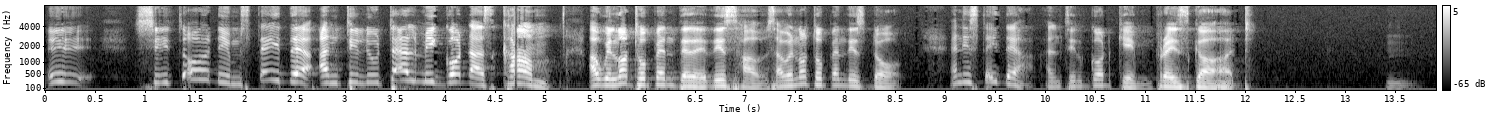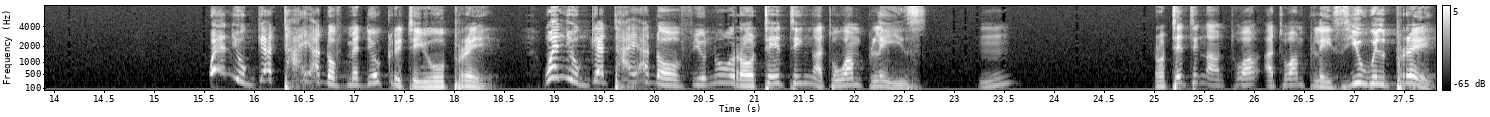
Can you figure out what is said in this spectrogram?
she told him, Stay there until you tell me God has come. I will not open the, this house. I will not open this door. And he stayed there until God came. Praise God. Hmm. When you get tired of mediocrity, you will pray. When you get tired of, you know, rotating at one place, hmm, rotating at one, at one place, you will pray.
